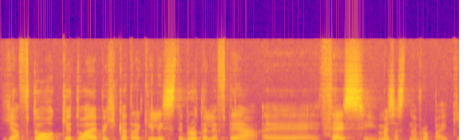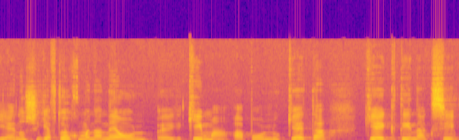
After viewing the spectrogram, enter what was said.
Γι' αυτό και το ΑΕΠ έχει κατρακυλήσει στην πρώτη τελευταία θέση μέσα στην Ευρωπαϊκή Ένωση. Γι' αυτό έχουμε ένα νέο κύμα από λουκέτα και εκτείναξη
